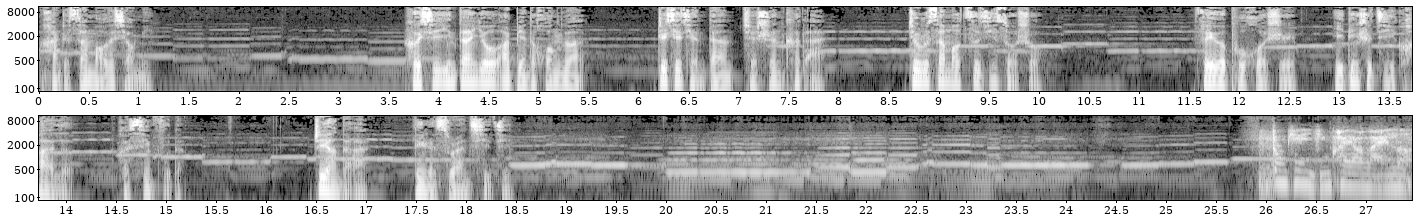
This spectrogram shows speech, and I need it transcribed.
喊着三毛的小名。荷西因担忧而变得慌乱，这些简单却深刻的爱，就如三毛自己所说：“飞蛾扑火时，一定是极快乐和幸福的。”这样的爱，令人肃然起敬。快要来了，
